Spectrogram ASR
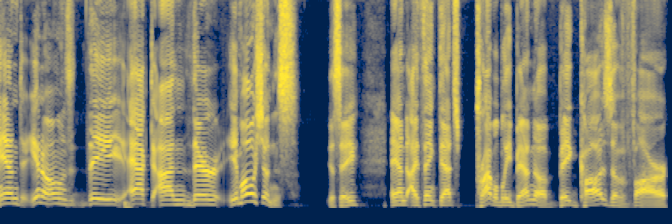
and, you know, they act on their emotions, you see? And I think that's probably been a big cause of our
